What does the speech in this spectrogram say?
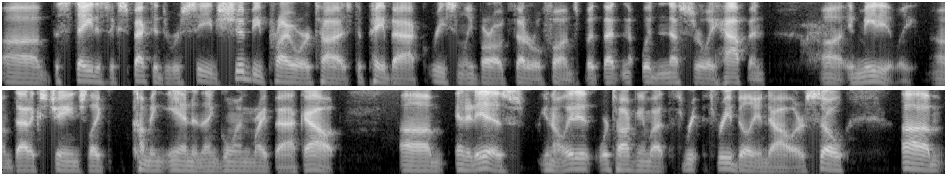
uh, the state is expected to receive should be prioritized to pay back recently borrowed federal funds, but that n- wouldn't necessarily happen uh, immediately. Um, that exchange, like coming in and then going right back out, um, and it is, you know, it is. We're talking about three three billion dollars. So, um,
